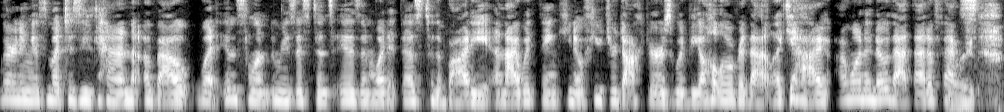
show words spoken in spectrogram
learning as much as you can about what insulin resistance is and what it does to the body. And I would think, you know, future doctors would be all over that. Like, yeah, I, I want to know that. That affects right.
